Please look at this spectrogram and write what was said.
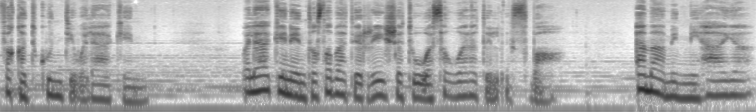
فقد كنت ولكن. ولكن انتصبت الريشة وسورت الإصبع. أما من نهاية؟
